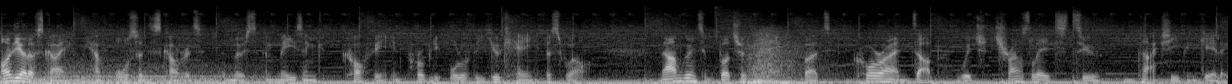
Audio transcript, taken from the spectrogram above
On the Isle of Skye, we have also discovered the most amazing coffee in probably all of the UK as well. Now I'm going to butcher the name, but Cora and Dub, which translates to black sheep in Gaelic.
